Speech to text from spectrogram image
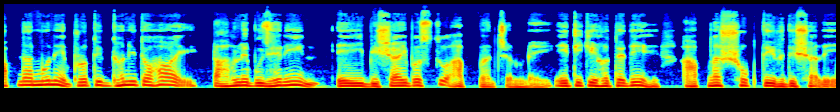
আপনার মনে প্রতিধ্বনিত হয় তাহলে বুঝে নিন এই বিষয়বস্তু আপনার জন্যে এটিকে হতে দিন আপনার শক্তির দিশালি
